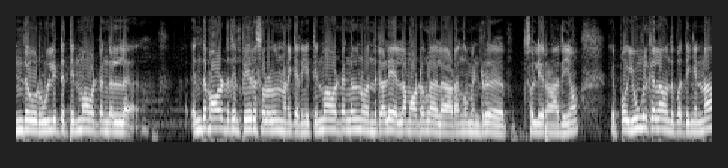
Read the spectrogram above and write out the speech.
இந்த ஒரு உள்ளிட்ட தென் மாவட்டங்களில் எந்த மாவட்டத்தின் பேர் சொல்லணும்னு நினைக்காதீங்க. தென் மாவட்டங்கள்னு வந்துட்டாலே எல்லா மாவட்டங்களும் அதில் அடங்கும் என்று சொல்லிடுறேன் அதையும் இப்போ இவங்களுக்கெல்லாம் வந்து பார்த்திங்கன்னா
